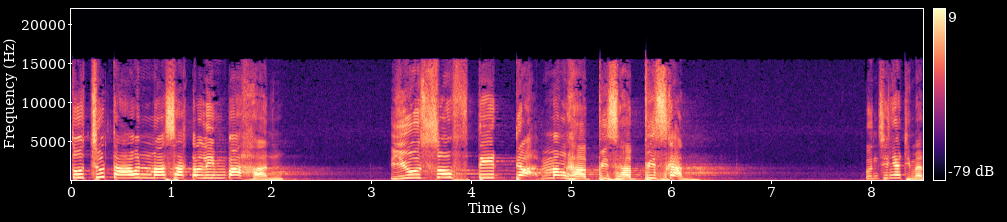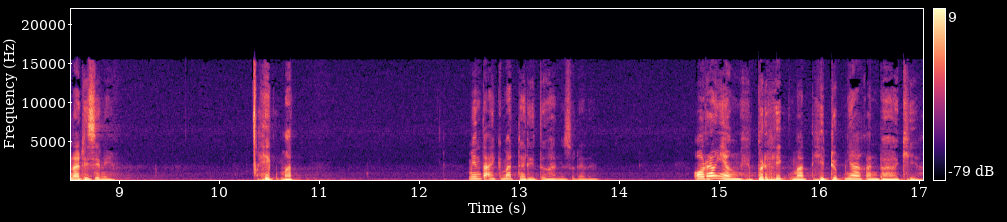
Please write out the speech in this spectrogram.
Tujuh tahun masa kelimpahan, Yusuf tidak menghabis-habiskan. Kuncinya di mana di sini? Hikmat. Minta hikmat dari Tuhan, saudara. Orang yang berhikmat hidupnya akan bahagia.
